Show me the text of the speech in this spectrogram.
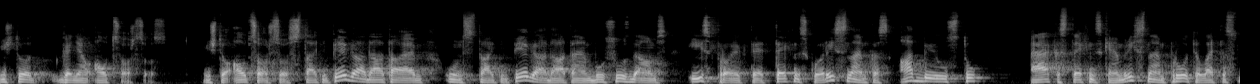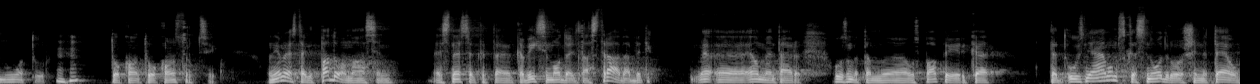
Viņš to gan jau outsourcos. Viņš to outsourcos stātņu piegādātājiem, un stātņu piegādātājiem būs uzdevums izprojektēt tehnisko risinājumu, kas atbilstu ēkas tehniskajiem risinājumiem, proti, lai tas notur uh mhm. -huh. to, to konstrukciju. Un, ja mēs tagad padomāsim, es nesaku, ka, ka visi modeļi tā strādā, bet e, elementāri uzmetam e, uz papīra, ka tad uzņēmums, kas nodrošina tev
